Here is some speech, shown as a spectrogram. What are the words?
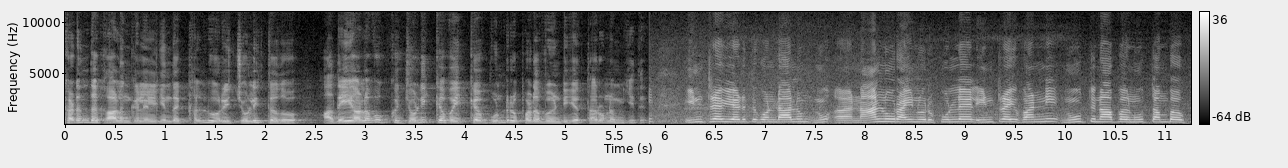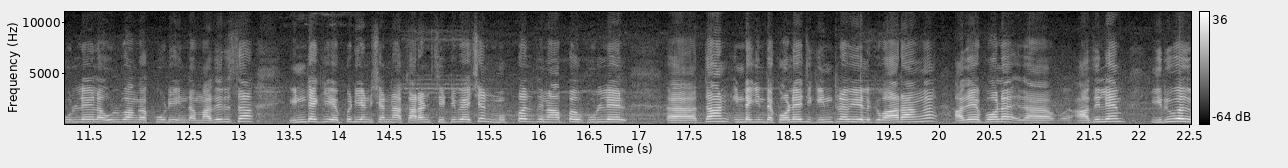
கடந்த காலங்களில் இந்த கல்லூரி ஜொலித்ததோ அதே அளவுக்கு ஜொலிக்க வைக்க ஒன்றுபட வேண்டிய தருணம் இது. இன்டர்வியூ எடுத்துக்கொண்டாலும் நூ நானூறு ஐநூறு புள்ளைகள் இன்டர்வியூ பண்ணி நூற்றி நாற்பது நூற்றம்பது பிள்ளைகளை உள்வாங்கக்கூடிய இந்த மதரசா இன்றைக்கு எப்படின்னு சொன்னால் கரண்ட் சுச்சுவேஷன் முப்பது நாற்பது பிள்ளைகள் தான் இன்றைக்கு இந்த காலேஜுக்கு இன்டர்வியூலுக்கு வராங்க. அதே போல் அதிலேயும் இருபது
